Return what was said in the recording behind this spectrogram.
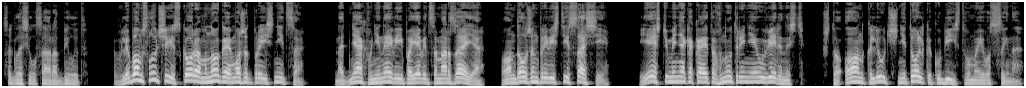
согласился Арат Билыт. В любом случае, скоро многое может проясниться. На днях в Ниневии появится Марзая. Он должен привести Сасси. Есть у меня какая-то внутренняя уверенность, что он ключ не только к убийству моего сына.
